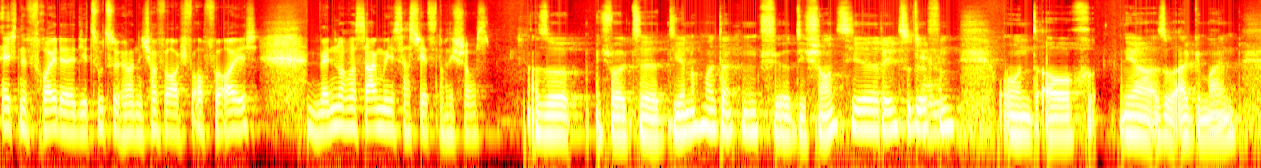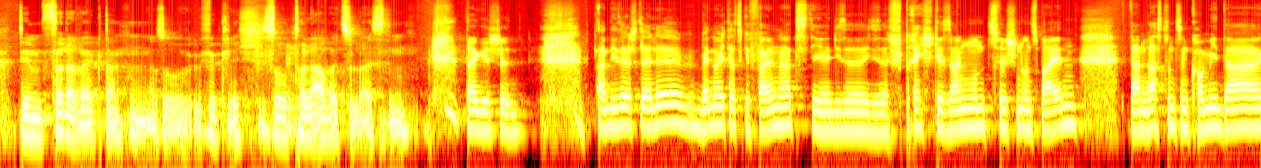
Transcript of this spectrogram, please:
echt eine Freude, dir zuzuhören. Ich hoffe auch für euch. Wenn du noch was sagen willst, hast du jetzt noch die Chance. Also ich wollte dir nochmal danken für die Chance, hier reden zu dürfen Gerne. und auch ja, also allgemein dem Förderwerk danken, also wirklich so tolle Arbeit zu leisten. Dankeschön. An dieser Stelle, wenn euch das gefallen hat, die, diese, diese Sprechgesang zwischen uns beiden, dann lasst uns einen Kommi da,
